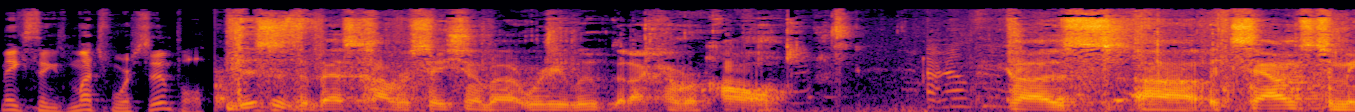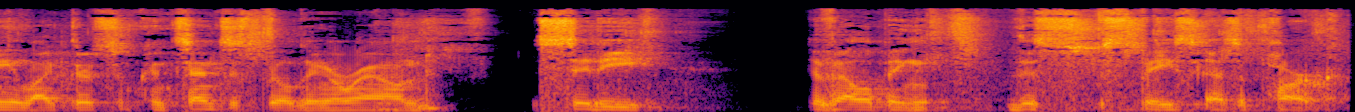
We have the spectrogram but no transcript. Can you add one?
makes things much more simple. This is the best conversation about Rudee Loop that I can recall because uh, it sounds to me like there's some consensus building around the city developing this space as a park.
